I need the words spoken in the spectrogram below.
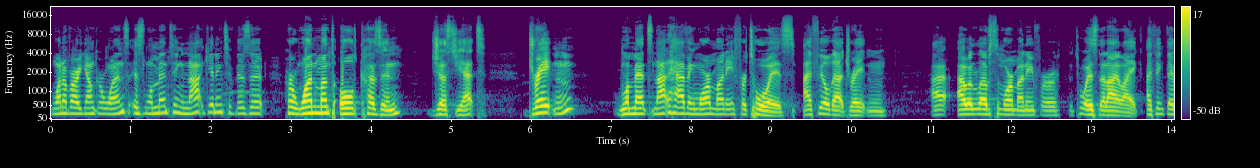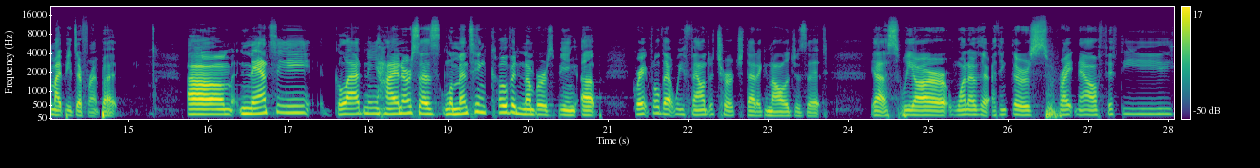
one of our younger ones, is lamenting not getting to visit her one month old cousin just yet. Drayton laments not having more money for toys. I feel that, Drayton. I, I would love some more money for the toys that I like. I think they might be different, but. Um, Nancy Gladney Heiner says, lamenting COVID numbers being up, grateful that we found a church that acknowledges it. Yes, we are one of the, I think there's right now 50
